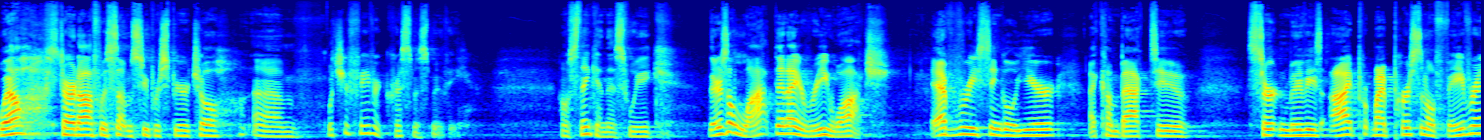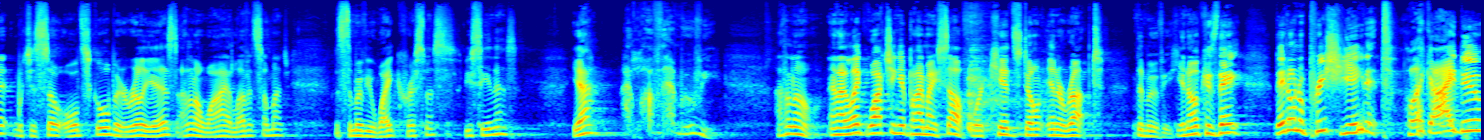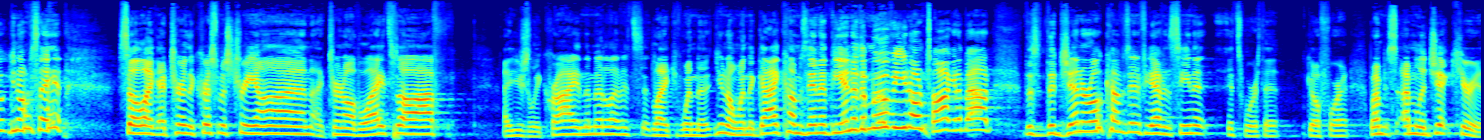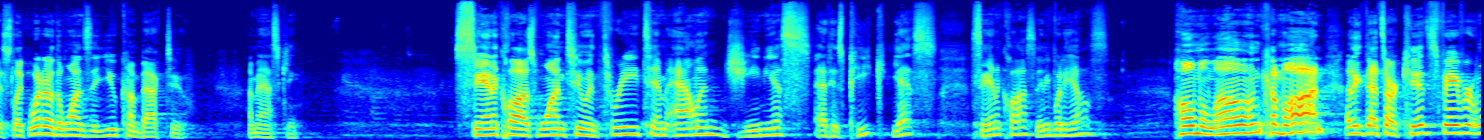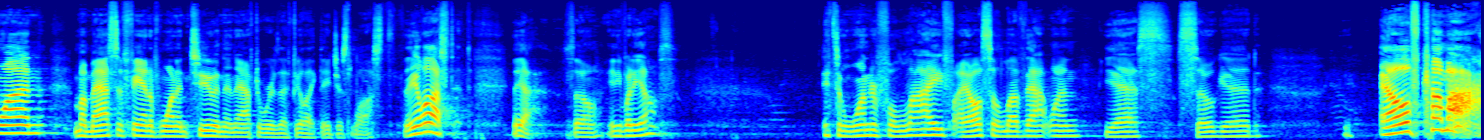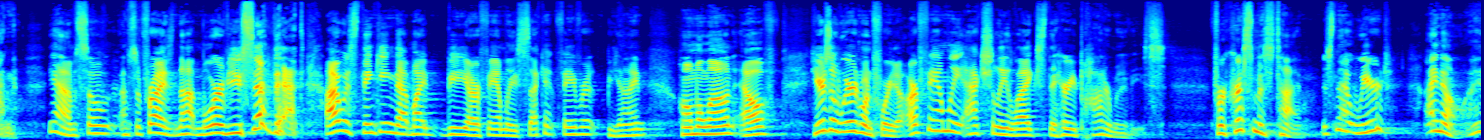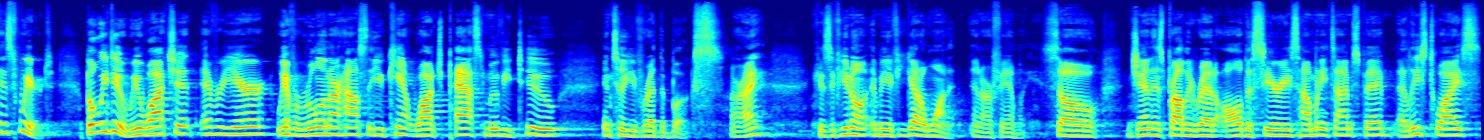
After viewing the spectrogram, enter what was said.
Well, start off with something super spiritual. Um, what's your favorite Christmas movie? I was thinking this week, there's a lot that I rewatch. Every single year, I come back to certain movies. I, my personal favorite, which is so old school, but it really is, I don't know why I love it so much, it's the movie White Christmas. Have you seen this? Yeah? I love that movie. I don't know. And I like watching it by myself where kids don't interrupt the movie, you know, because they, they don't appreciate it like I do. You know what I'm saying? So, like, I turn the Christmas tree on, I turn all the lights off. I usually cry in the middle of it. It's like when the, you know, when the guy comes in at the end of the movie, you know what I'm talking about? The, the general comes in. If you haven't seen it, it's worth it. Go for it. But I'm, just, I'm legit curious. Like, what are the ones that you come back to? I'm asking. Santa Clause 1, 2, and 3. Tim Allen, genius at his peak. Yes. Santa Clause. Anybody else? Home Alone, come on. I think that's our kids' favorite one. I'm a massive fan of one and two, and then afterwards, I feel like they just lost. They lost it. Yeah. So, anybody else? It's a Wonderful Life. I also love that one. Yes, so good. Elf, come on. Yeah, I'm so I'm surprised not more of you said that. I was thinking that might be our family's second favorite behind Home Alone, Elf. Here's a weird one for you. Our family actually likes the Harry Potter movies for Christmas time. Isn't that weird? I know, it's weird. But we do. We watch it every year. We have a rule in our house that you can't watch past movie two until you've read the books, all right? Because if you don't, I mean, if you got to want it in our family. So Jen has probably read all the series how many times, babe? At least twice.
